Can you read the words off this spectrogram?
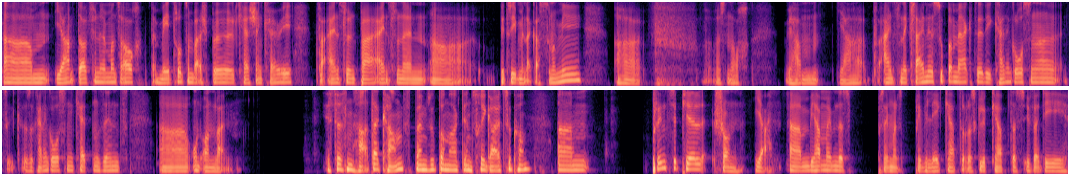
ja, ähm, ja dort findet man es auch bei Metro zum Beispiel, Cash and Carry, vereinzelt bei einzelnen äh, Betrieben in der Gastronomie. Äh, was noch? Wir haben ja einzelne kleine Supermärkte, die keine großen, also keine großen Ketten sind äh, und online. Ist das ein harter Kampf, beim Supermarkt ins Regal zu kommen? Ähm, Prinzipiell schon, ja. Ähm, wir haben eben das, sag ich mal, das Privileg gehabt oder das Glück gehabt, das über die,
